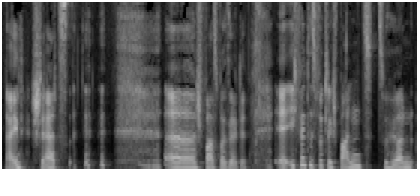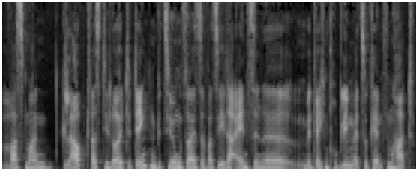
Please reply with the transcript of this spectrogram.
Nein, Scherz. äh, Spaß beiseite. Äh, ich finde es wirklich spannend zu hören, was man glaubt, was die Leute denken, beziehungsweise was jeder Einzelne mit welchen Problemen er zu kämpfen hat.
